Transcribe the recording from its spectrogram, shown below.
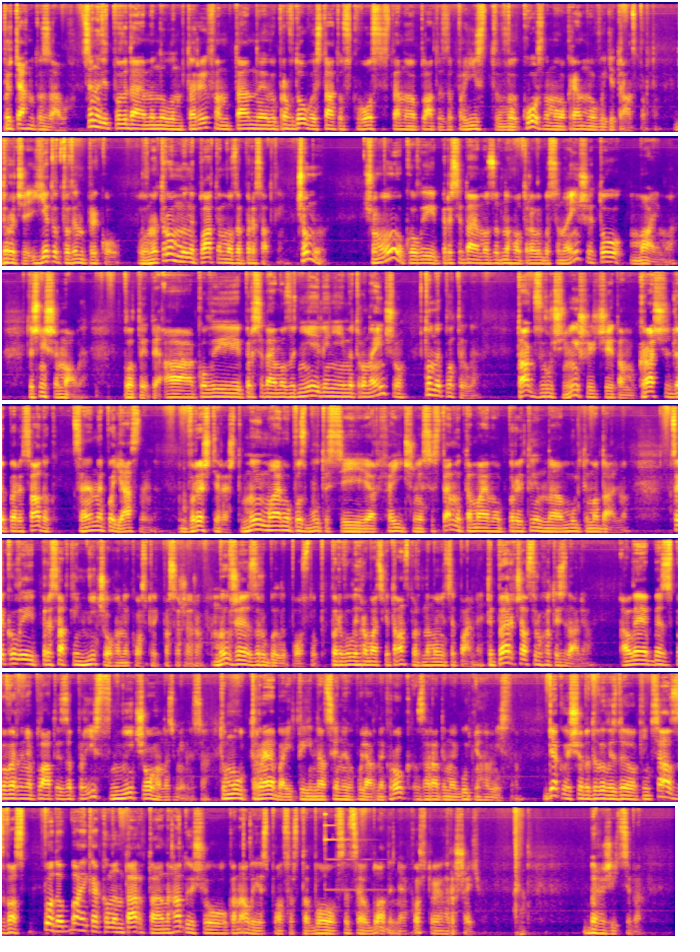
притягнута за вух. Це не відповідає минулим тарифам та не виправдовує статус-кво системи оплати за проїзд в кожному окремому виді транспорту. До речі, є тут один прикол: в метро ми не платимо за пересадки. Чому? Чому, коли пересідаємо з одного тролейбуса на інший, то маємо, точніше, мали платити. А коли пересідаємо з однієї лінії метро на іншу, то не платили. Так зручніше чи там краще для пересадок це не пояснення. Врешті-решт, ми маємо позбутися цієї архаїчної системи та маємо перейти на мультимодальну. Це коли пересадки нічого не коштують пасажиру. Ми вже зробили поступ, перевели громадський транспорт на муніципальний. Тепер час рухатись далі. Але без повернення плати за проїзд нічого не зміниться. Тому треба йти на цей непопулярний крок заради майбутнього міста. Дякую, що додивились до кінця. З вас подобайка, коментар та нагадую, що у каналу є спонсорство, бо все це обладнання коштує грошей. Бережіть себе.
